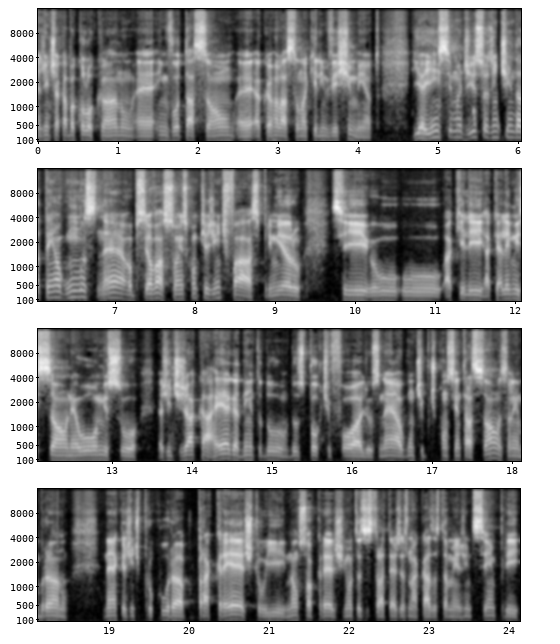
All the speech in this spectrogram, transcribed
a gente acaba colocando é, em votação é, com relação àquele investimento. E aí, em cima disso, a gente ainda tem algumas né, observações com o que a gente faz. Primeiro, se o, o, aquele, aquela emissão, né, o omissor, a gente já carrega dentro do, dos portfólios né, algum tipo de concentração, lembrando né, que a gente procura para crédito e não só crédito, em outras estratégias na casa também, a gente sempre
